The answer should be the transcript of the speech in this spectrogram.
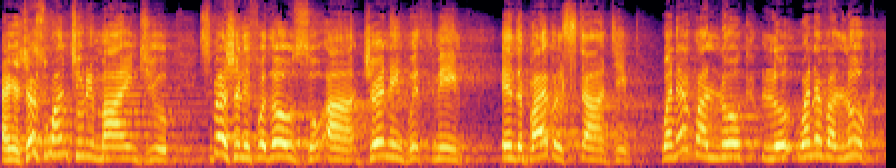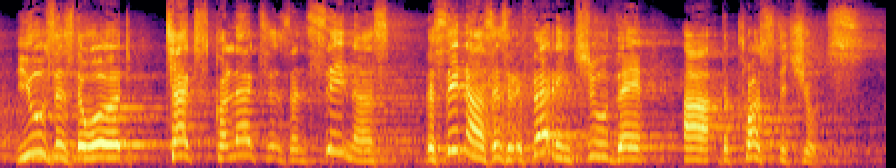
And I just want to remind you, especially for those who are journeying with me in the Bible study, whenever Luke, Luke, whenever Luke uses the word tax collectors and sinners, the sinners is referring to the, uh, the prostitutes.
